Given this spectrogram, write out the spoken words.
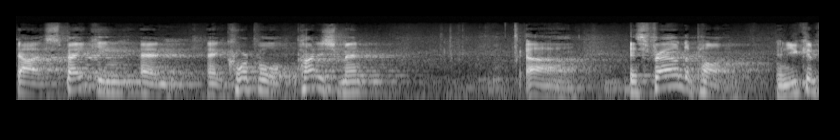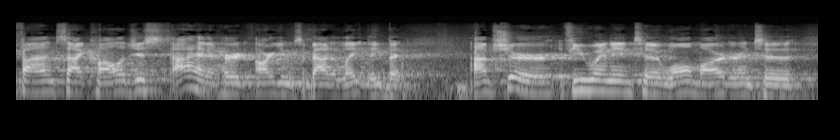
uh, spanking and, and corporal punishment uh, is frowned upon. And you can find psychologists. I haven't heard arguments about it lately, but I'm sure if you went into Walmart or into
